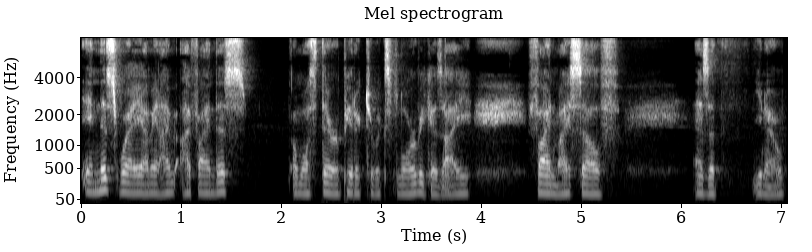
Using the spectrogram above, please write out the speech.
In this way, I mean, I, I find this almost therapeutic to explore because I find myself as a, you know,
